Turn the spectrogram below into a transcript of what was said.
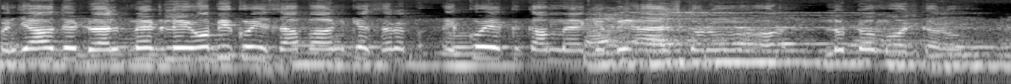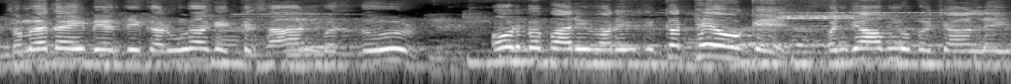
ਪੰਜਾਬ ਦੇ ਡਿਵੈਲਪਮੈਂਟ ਲਈ ਉਹ ਵੀ ਕੋਈ ਹਿੱਸਾ ਬਣ ਕੇ ਸਿਰਫ ਇੱਕੋ ਇੱਕ ਕੰਮ ਹੈ ਕਿ ਵੀ ਐਸ਼ ਕਰੋ ਔਰ ਲੁੱਟੋ ਮੌਜ ਕਰੋ। ਸੋ ਮੈਂ ਤਾਂ ਇਹ ਬੇਨਤੀ ਕਰੂੰਗਾ ਕਿ ਕਿਸਾਨ, ਮਜ਼ਦੂਰ ਔਰ ਵਪਾਰੀ ਵਰਗ ਇਕੱਠੇ ਹੋ ਕੇ ਪੰਜਾਬ ਨੂੰ ਬਚਾਉਣ ਲਈ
